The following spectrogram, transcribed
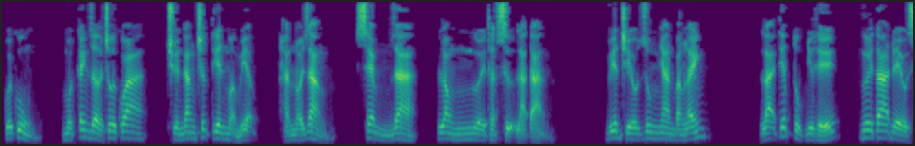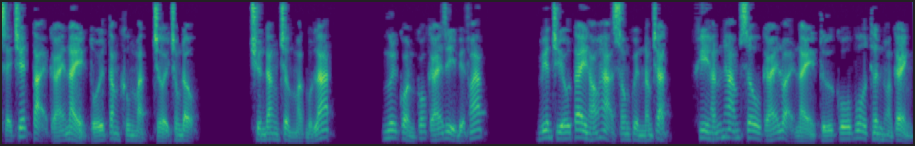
Cuối cùng, một canh giờ trôi qua, truyền đăng trước tiên mở miệng hắn nói rằng, xem ra, lòng người thật sự là tản viên chiếu dung nhan băng lãnh. Lại tiếp tục như thế, người ta đều sẽ chết tại cái này tối tăm không mặt trời trong động. Truyền đăng trầm mặc một lát. Ngươi còn có cái gì biện pháp? Viên chiếu tay háo hạ xong quyền nắm chặt, khi hắn ham sâu cái loại này tứ cố vô thân hoàn cảnh,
